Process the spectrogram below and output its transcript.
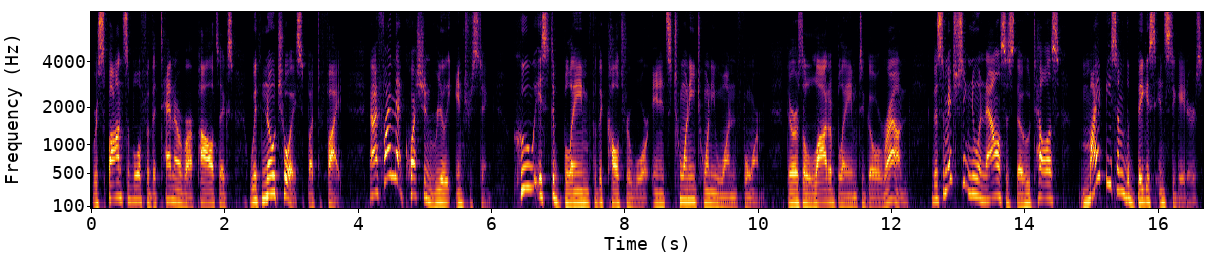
responsible for the tenor of our politics, with no choice but to fight. Now, I find that question really interesting. Who is to blame for the culture war in its 2021 form? There is a lot of blame to go around. There's some interesting new analysis, though, who tell us might be some of the biggest instigators.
